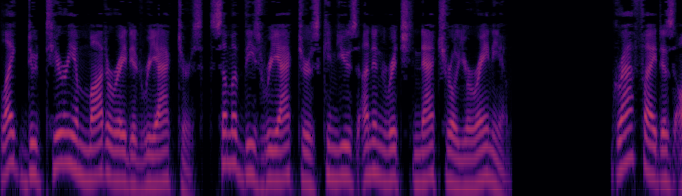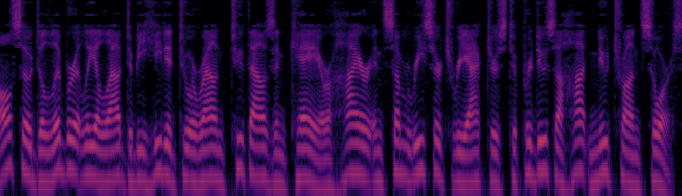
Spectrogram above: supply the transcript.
Like deuterium-moderated reactors, some of these reactors can use unenriched natural uranium. Graphite is also deliberately allowed to be heated to around 2000 K or higher in some research reactors to produce a hot neutron source,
